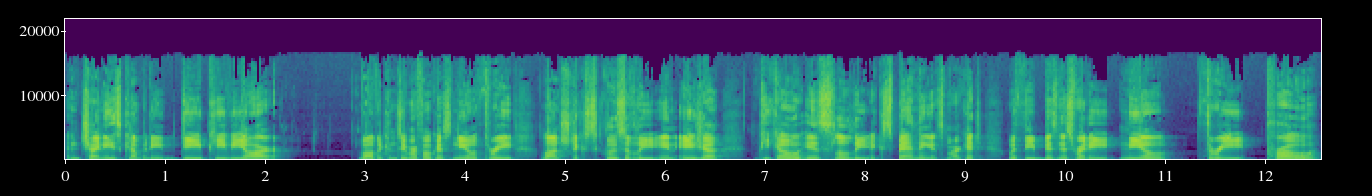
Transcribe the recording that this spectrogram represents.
and Chinese company DPVR. While the consumer focused Neo 3 launched exclusively in Asia, Pico is slowly expanding its market with the business ready Neo 3 Pro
